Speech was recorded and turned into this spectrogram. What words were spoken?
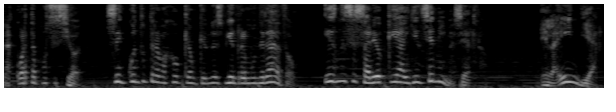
la cuarta posición se encuentra un trabajo que aunque no es bien remunerado, es necesario que alguien se anime a hacerlo. En la India,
